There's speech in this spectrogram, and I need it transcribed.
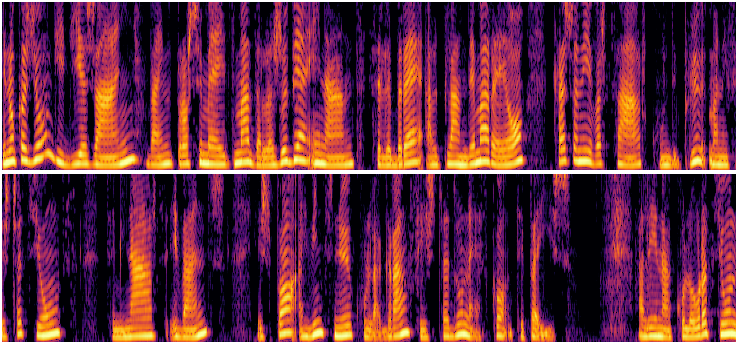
In occasione di 10 anni, va il prossimo etma dalla Giubia in Ant celebrare al Plan de Mareo cash anniversario con di più manifestazioni, seminari, eventi e poi ai 29 con la gran festa dell'UNESCO del paese. All'ena collaborazione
